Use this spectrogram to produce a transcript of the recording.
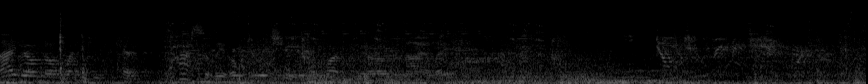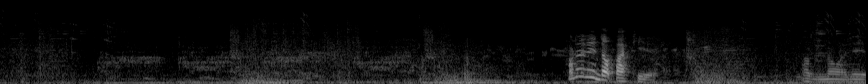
I don't know what you can possibly hope to achieve apart from your own annihilation. How did I end up back here? I have no idea.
